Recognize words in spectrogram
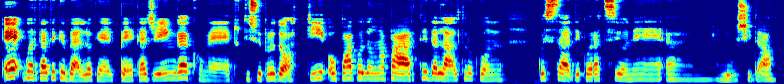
E guardate che bello che è il packaging, come tutti i suoi prodotti, opaco da una parte e dall'altro con questa decorazione eh, lucida,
